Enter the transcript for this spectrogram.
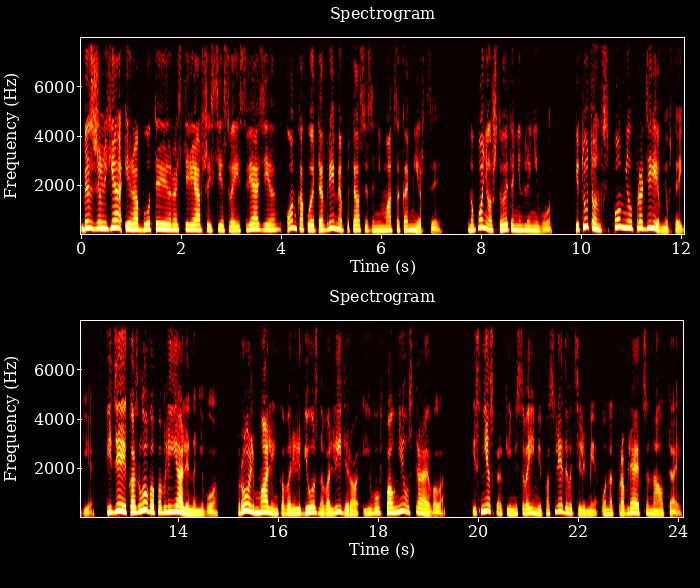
Без жилья и работы, растерявший все свои связи, он какое-то время пытался заниматься коммерцией, но понял, что это не для него. И тут он вспомнил про деревню в тайге. Идеи Козлова повлияли на него. Роль маленького религиозного лидера его вполне устраивала и с несколькими своими последователями он отправляется на Алтай.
